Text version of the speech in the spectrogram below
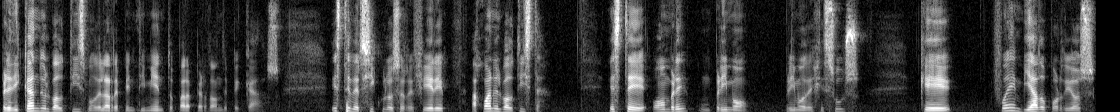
predicando el bautismo del arrepentimiento para perdón de pecados. Este versículo se refiere a Juan el Bautista, este hombre, un primo, primo de Jesús, que fue enviado por Dios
